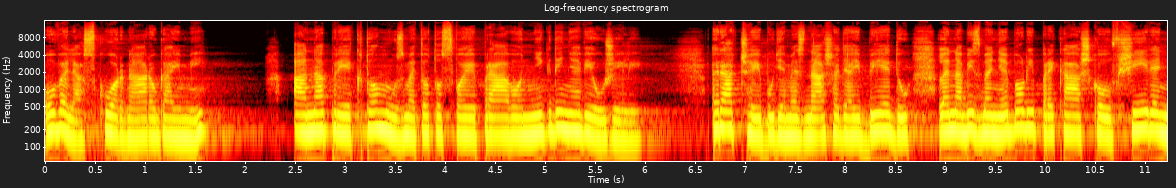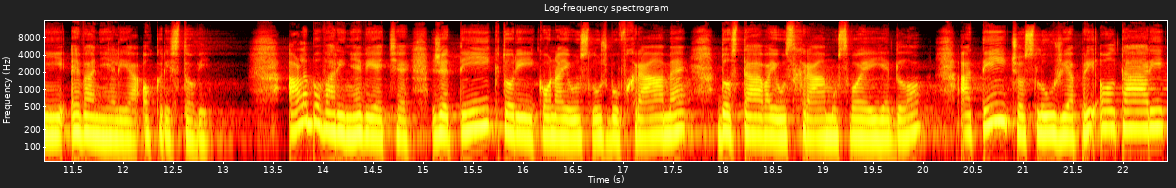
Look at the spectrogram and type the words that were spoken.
oveľa skôr nárok aj my? A napriek tomu sme toto svoje právo nikdy nevyužili. Radšej budeme znášať aj biedu, len aby sme neboli prekážkou v šírení Evanielia o Kristovi. Alebo vari neviete, že tí, ktorí konajú službu v chráme, dostávajú z chrámu svoje jedlo a tí, čo slúžia pri oltári,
